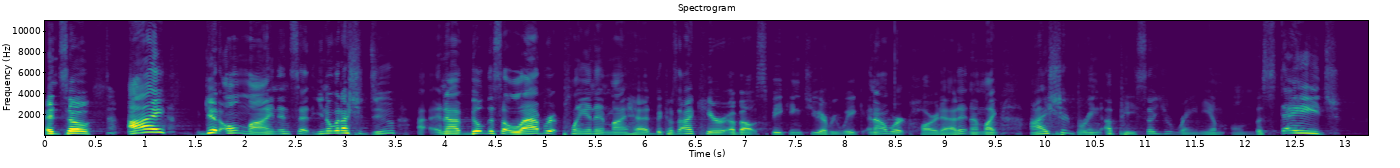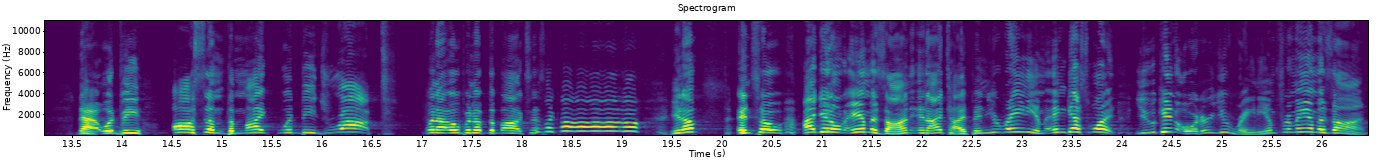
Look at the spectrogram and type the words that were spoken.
And so I get online and said, you know what I should do? And I built this elaborate plan in my head because I care about speaking to you every week and I work hard at it. And I'm like, I should bring a piece of uranium on the stage. That would be awesome. The mic would be dropped when I open up the box. And it's like, ah, you know? And so I get on Amazon and I type in uranium. And guess what? You can order uranium from Amazon.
